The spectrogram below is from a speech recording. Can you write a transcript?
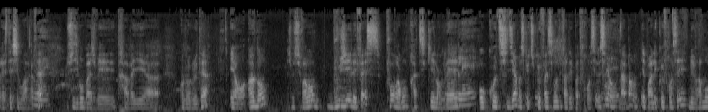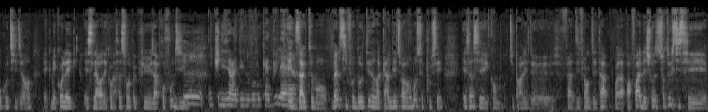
rester chez moi à rien faire. Je me suis dit, bon, bah, je vais travailler euh, en Angleterre. Et en un an, je me suis vraiment bougé les fesses pour vraiment pratiquer l'anglais au quotidien parce que tu peux facilement te faire des potes français aussi Ouais. hein, là-bas hein. et parler que français mais vraiment au quotidien avec mes collègues. Essayer d'avoir des conversations un peu plus approfondies. Mmh, utiliser des nouveaux vocabulaires. exactement. Même s'il faut noter dans un carnet tu vois vraiment se pousser. Et ça c'est comme tu parlais de faire différentes étapes. Voilà parfois des choses surtout si c'est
